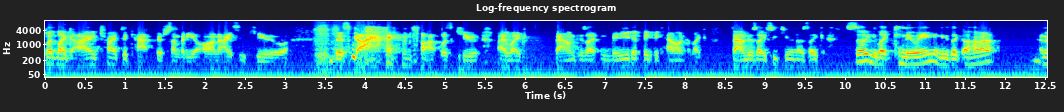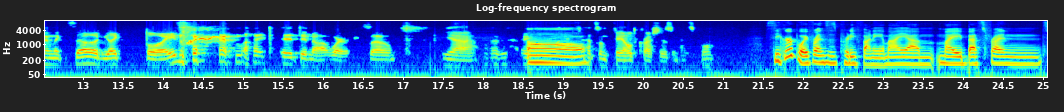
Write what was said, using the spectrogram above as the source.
but like I tried to catfish somebody on ICQ. This guy I thought was cute. I like found his, I made a fake account and like found his ICQ and I was like, so you like canoeing? And he's like, uh huh. And I'm like, so do you like boys? and like, it did not work. So, yeah, I, I Oh, had some failed crushes in high school. Secret boyfriends is pretty funny. My um my best friend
